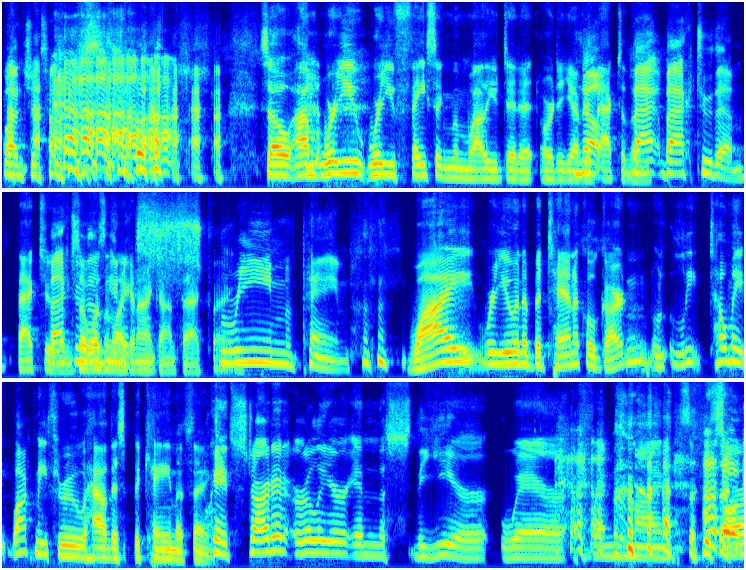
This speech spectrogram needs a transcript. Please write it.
bunch of times. so, um, were you were you facing them while you did it, or did you have no, your back to them? back back to them. back to back them. to so it wasn't like an eye contact thing. Extreme pain. Why were you in a botanical garden? Le- Tell me, walk me through how this became a thing. Okay, it started earlier in the the year where a friend of mine So That's this all is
